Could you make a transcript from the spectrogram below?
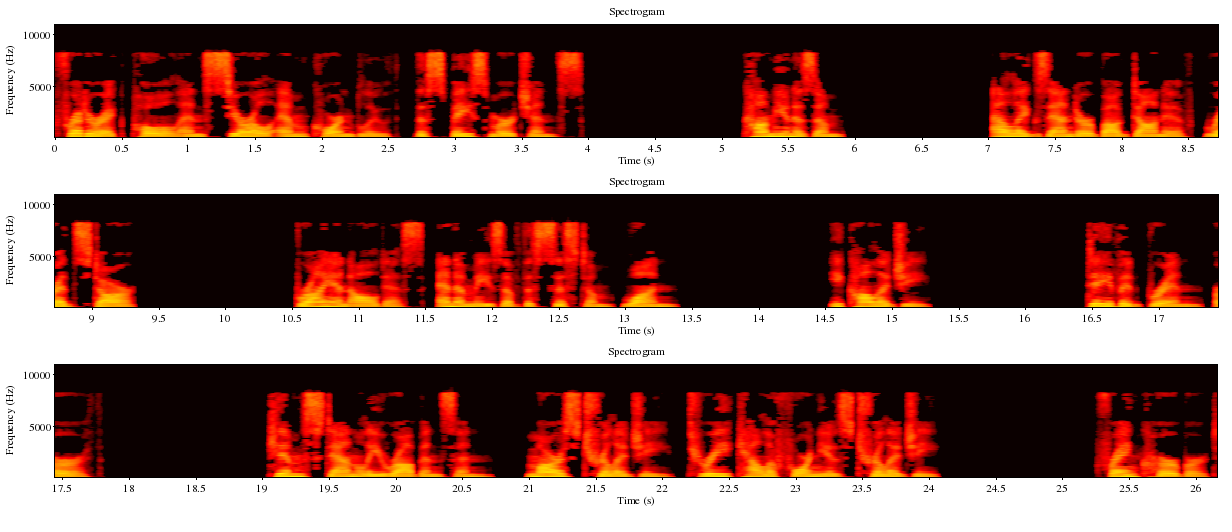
Frederik Pohl and Cyril M. Kornbluth, The Space Merchants. Communism Alexander Bogdanov, Red Star Brian Aldiss, Enemies of the System 1. Ecology David Brin, Earth Kim Stanley Robinson. Mars Trilogy, 3 California's Trilogy Frank Herbert.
